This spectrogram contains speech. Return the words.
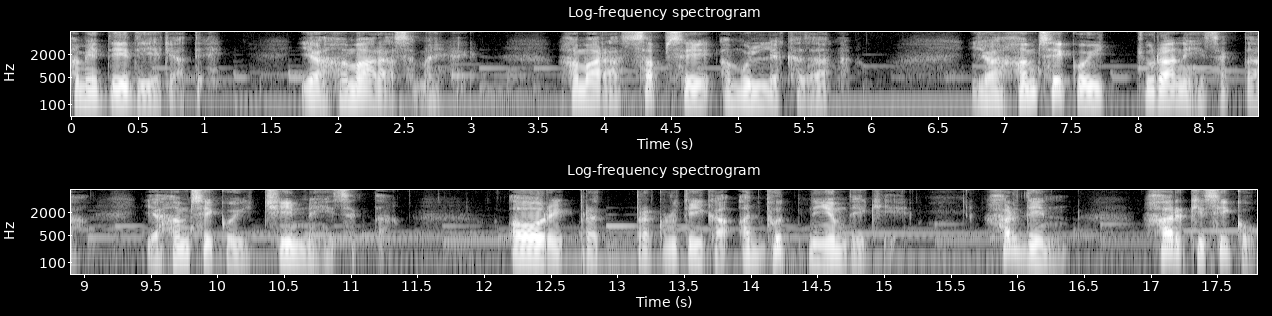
हमें दे दिए जाते हैं। यह हमारा समय है, हमारा सबसे अमूल्य खजाना। यह हमसे कोई चुरा नहीं सकता, यह हमसे कोई छीन नहीं सकता। और एक प्रकृति का अद्भुत नियम देखिए। हर दिन हर किसी को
